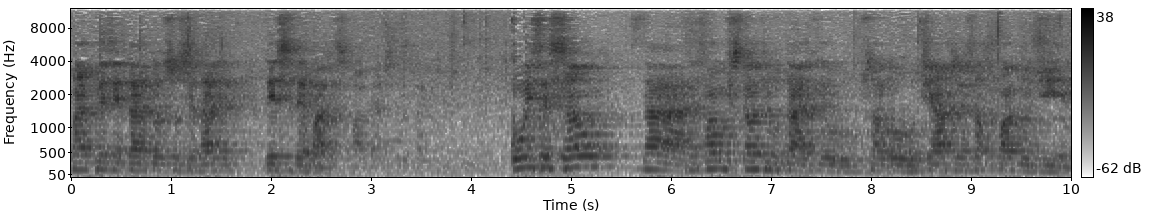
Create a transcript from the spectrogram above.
para apresentar a toda a sociedade desses debates. Com exceção da reforma fiscal e tributária, que o, o, teatro já está ocupado no dia,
